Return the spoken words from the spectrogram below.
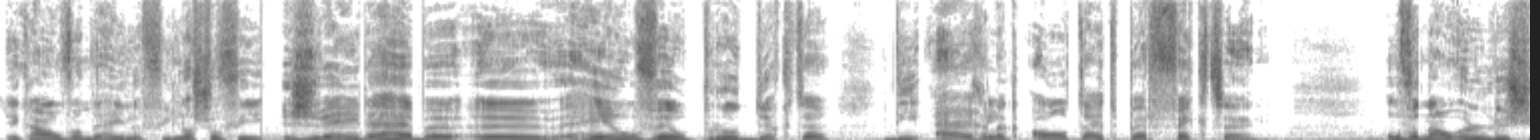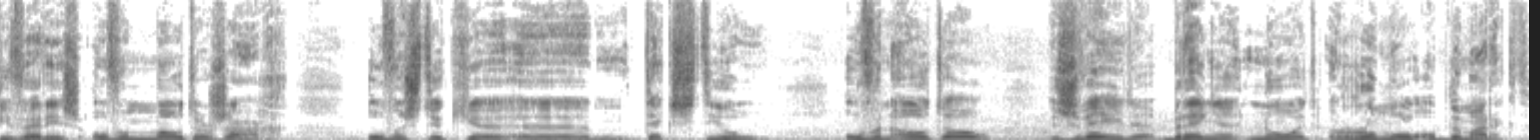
Ik hou van de hele filosofie. Zweden hebben eh, heel veel producten die eigenlijk altijd perfect zijn. Of het nou een lucifer is, of een motorzaag, of een stukje eh, textiel, of een auto. Zweden brengen nooit rommel op de markt.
